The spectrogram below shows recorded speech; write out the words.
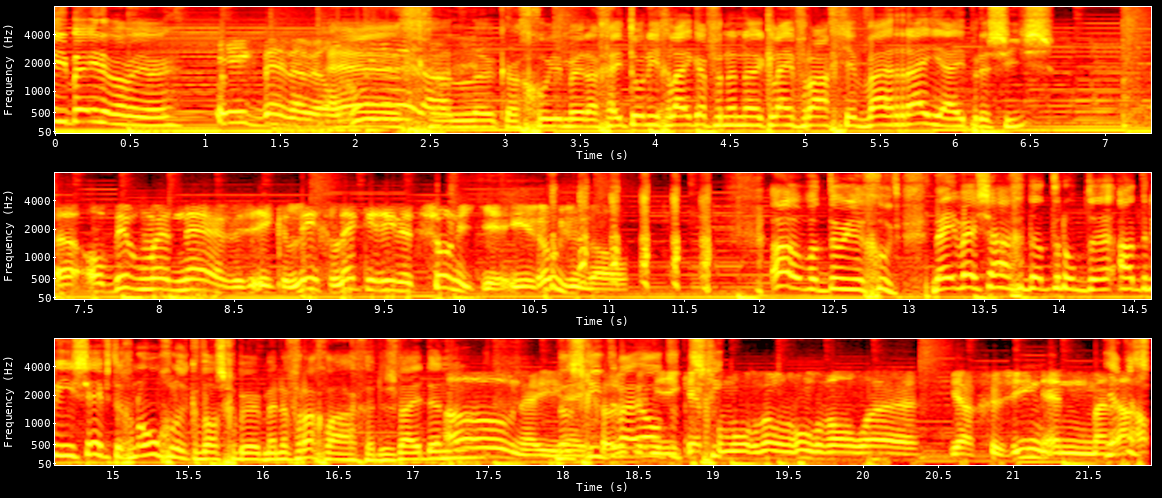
Tony, ben je er weer? Ik ben er wel. Goedemiddag. gelukkig. Goedemiddag. Hey Tony, gelijk even een eh, klein vraagje. Waar rij jij precies? Eh, op dit moment nergens. Ik lig lekker in het zonnetje in Roosendaal. Oh, wat doe je goed. Nee, wij zagen dat er op de A73 een ongeluk was gebeurd met een vrachtwagen. Dus wij dan... Oh nee, Dan nee, schieten wij altijd- niet. Ik heb vanmorgen wel een ongeval eh, ja, gezien en Ja,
